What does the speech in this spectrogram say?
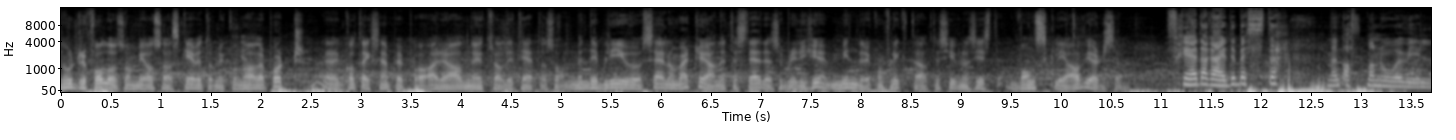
Nordre Follo, som vi også har skrevet om i Kommunal Rapport. Et godt eksempel på arealnøytralitet og sånn. Men det blir jo, selv om verktøyene er til stede, så blir det ikke mindre konflikter. Til syvende og sist vanskelige avgjørelser. Fred er ei det beste, men at man noe vil.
